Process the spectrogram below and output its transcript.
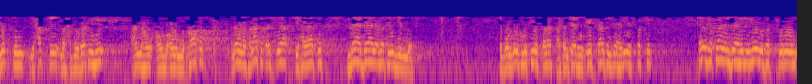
يقسم بحق محبوبته أنه أو أو المخاطب لولا ثلاثة أشياء في حياته ما بال متى يجي الموت. تبغون نقول لكم إيش هي الثلاث عشان تعرفوا كيف كانت الجاهلية تفكر؟ كيف كان الجاهليون يفكرون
